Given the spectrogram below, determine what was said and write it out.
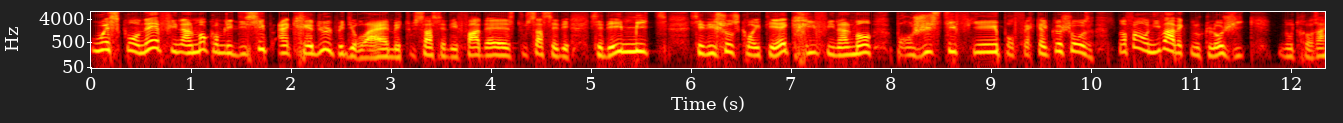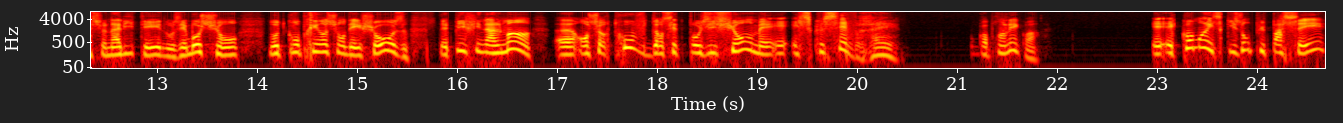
ou est-ce qu'on est finalement comme les disciples incrédules, puis dire ouais, mais tout ça c'est des fadaises, tout ça c'est des, des, mythes, c'est des choses qui ont été écrites finalement pour justifier, pour faire quelque chose. Enfin, on y va avec notre logique, notre rationalité, nos émotions, notre compréhension des choses, et puis finalement, euh, on se retrouve dans cette position, mais est-ce que c'est vrai? Vous comprenez quoi? Et comment est-ce qu'ils ont pu passer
